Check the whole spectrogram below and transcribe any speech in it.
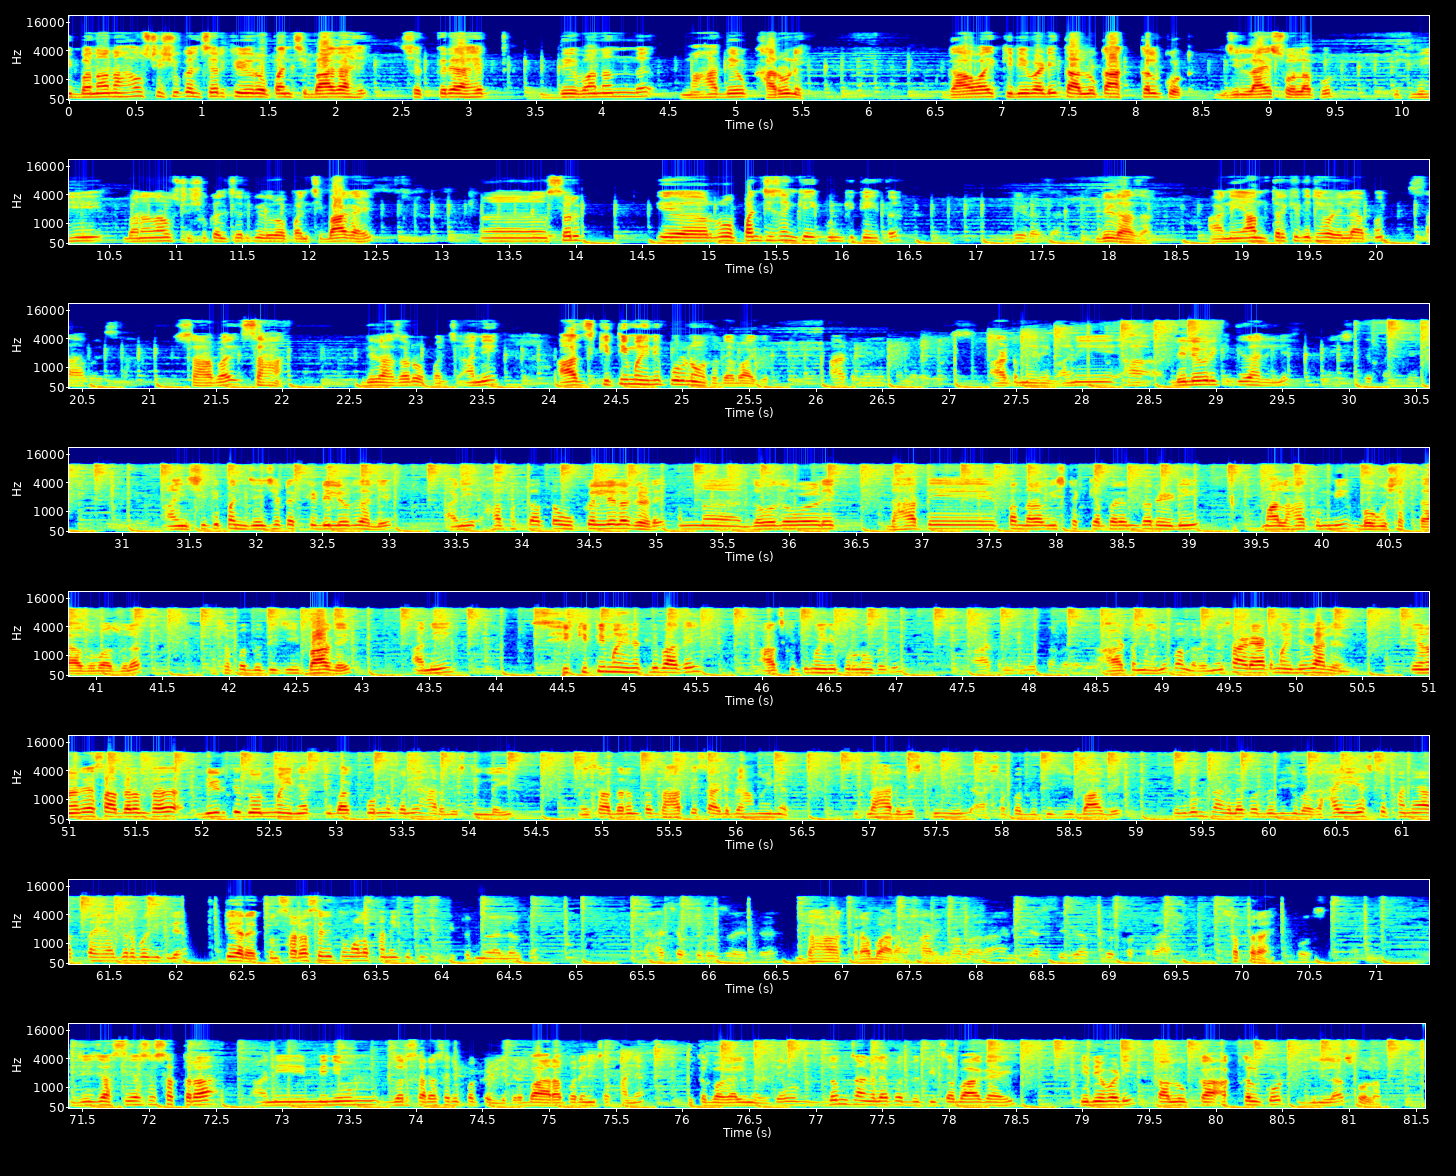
ही banana house tissue culture केळी रोपांची बाग आहे. शेतकरी आहेत देवानंद महादेव खारुणे. गाव आहे किनीवाडी तालुका अक्कलकोट जिल्हा आहे सोलापूर. इथली ही बनाना हाऊस टिश्यू कल्चर केळी रोपांची बाग आहे. सर रोपांची संख्या एकूण किती इथं? दीड हजार. दीड हजार. आणि अंतर किती ठेवलेलं आहे आपण? सहा बाय सहा. सहा बाय सहा. दीड हजार रोपांचे. आणि आज किती महिने पूर्ण होतात त्या बागेत? आठ महिने पंधरा दिवस. आठ महिने. आणि हा डिलिव्हरी किती झालेली आहे? ऐंशी ते पंच्याऐंशी ऐंशी ते पंच्याऐंशी टक्के डिलिव्हरी झाली आणि हा फक्त आता उकललेला घड आहे. पण जवळजवळ एक दहा ते पंधरा वीस टक्क्यापर्यंत रेडी माल हा तुम्ही बघू शकता आजूबाजूला. अशा पद्धतीची ही बाग आहे. आणि ही किती महिन्यातली बाग आहे? आज किती महिने पूर्ण होतं ते आठ महिने पंधरा आठ महिने पंधरा म्हणजे साडेआठ महिने झालेले येणाऱ्या साधारणतः दीड ते दोन महिन्यात ती बाग पूर्णपणे हार्वेस्टिंगला येईल. म्हणजे साधारणतः दहा ते साडे दहा महिन्यात इथलं हार्वेस्टिंग होईल अशा पद्धतीची बाग आहे. एकदम चांगल्या पद्धतीची बाग आहे हायएस्ट फण्या आता ह्या जर बघितल्या तर आहेत. पण सरासरी तुम्हाला फण्या किती इथं मिळाल्या होत्या? दहाच्या पुढेच आहे तर दहा अकरा बारा. दहा अकरा बारा आणि जास्तीत जास्त सतरा आहे सतरा आहे हो सतरा म्हणजे जास्तीत जास्त सतरा आणि मिनिमम जर सरासरी पकडली तर बारापर्यंतच्या फाण्या इथं बघायला मिळते एकदम चांगल्या पद्धतीचा बाग आहे. हिनेवाडी तालुका अक्कलकोट जिल्हा सोलापूर.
